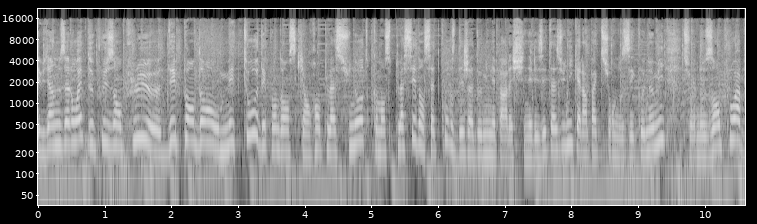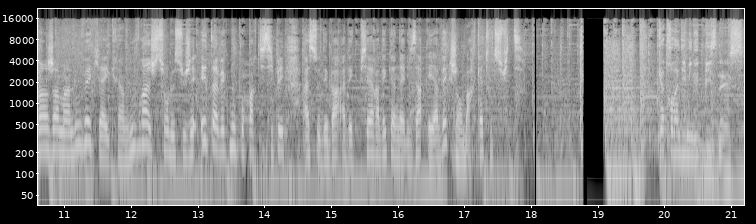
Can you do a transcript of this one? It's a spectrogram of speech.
Eh bien, nous allons être de plus en plus euh, dépendants aux métaux, dépendance qui en remplace une autre. Comment se placer dans cette course déjà dominée par la Chine et les États-Unis Quel impact sur nos économies, sur nos emplois Benjamin Louvet, qui a écrit un ouvrage sur le sujet, est avec nous pour participer à ce débat avec Pierre, avec Annalisa et avec Jean-Marc. À tout de suite. 90 minutes business,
